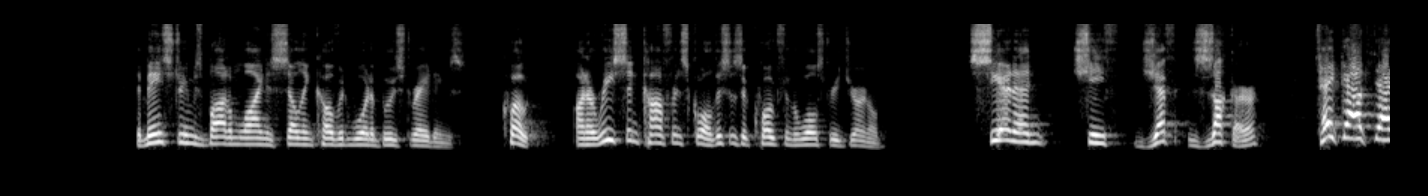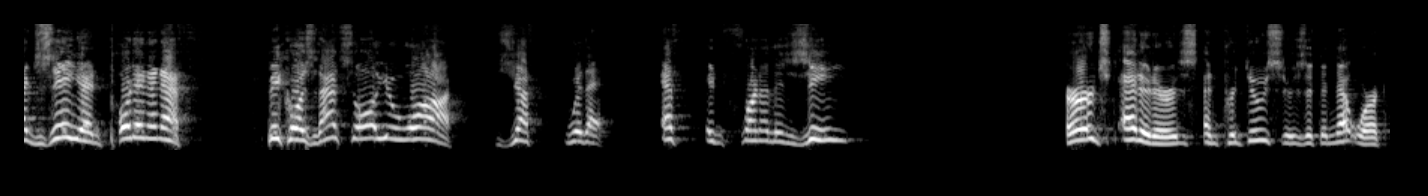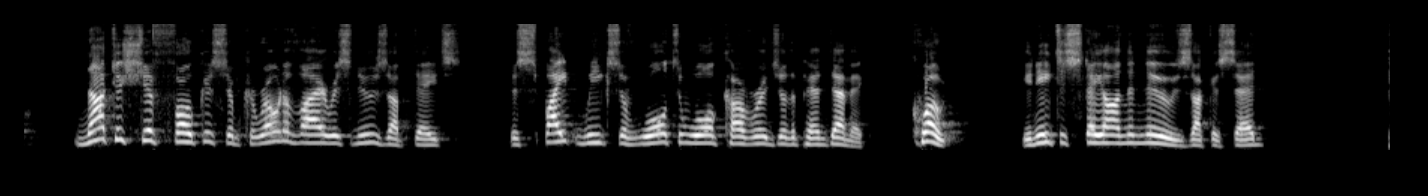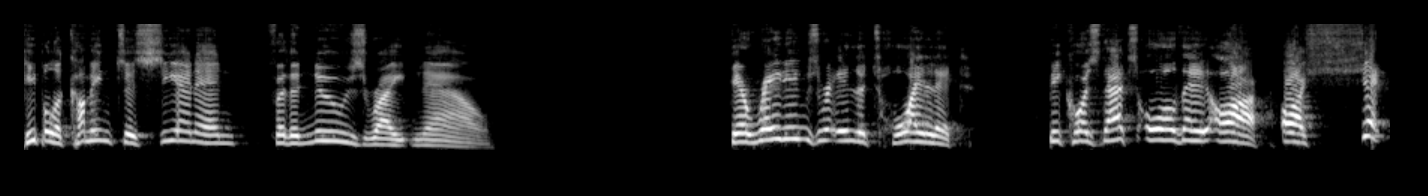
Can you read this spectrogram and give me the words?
the mainstream's bottom line is selling COVID war to boost ratings. Quote, on a recent conference call, this is a quote from the Wall Street Journal. CNN chief Jeff Zucker, take out that Z and put in an F because that's all you are, Jeff, with a F in front of the Z. Urged editors and producers at the network not to shift focus from coronavirus news updates despite weeks of wall to wall coverage of the pandemic. Quote, you need to stay on the news, Zucker said. People are coming to CNN for the news right now. Their ratings were in the toilet because that's all they are are shit,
